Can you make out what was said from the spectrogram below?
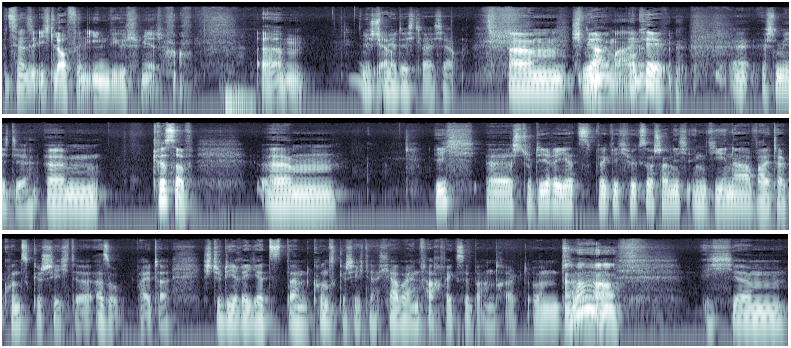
Beziehungsweise ich laufe in ihnen wie geschmiert. ähm, ich Ja. schmier dich gleich, ja. Ähm, Schmier ja, mir mal eine. okay. Äh, schmier ich dir. Ähm, Christoph, ähm, ich äh, studiere jetzt wirklich höchstwahrscheinlich in Jena weiter Kunstgeschichte. Also weiter. Ich studiere jetzt dann Kunstgeschichte. Ich habe einen Fachwechsel beantragt. Und ah, äh, ich ähm,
